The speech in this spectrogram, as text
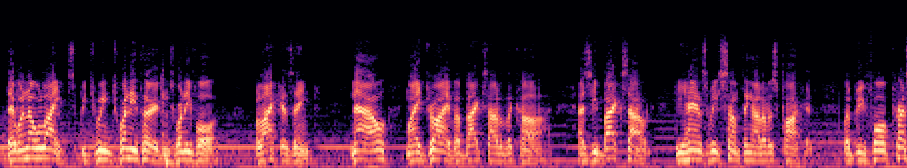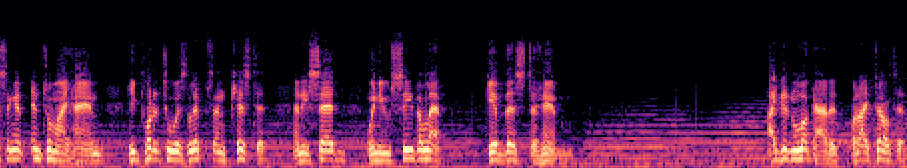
There were no lights between 23rd and 24th, black as ink. Now, my driver backs out of the car. As he backs out, he hands me something out of his pocket. But before pressing it into my hand, he put it to his lips and kissed it. And he said, When you see the lep, give this to him. I didn't look at it, but I felt it.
